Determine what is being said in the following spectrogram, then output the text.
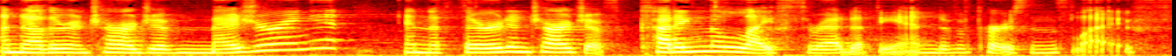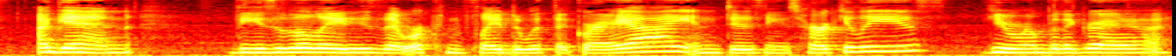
another in charge of measuring it, and the third in charge of cutting the life thread at the end of a person's life. Again, these are the ladies that were conflated with the Graeae in Disney's Hercules. You remember the Graeae?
